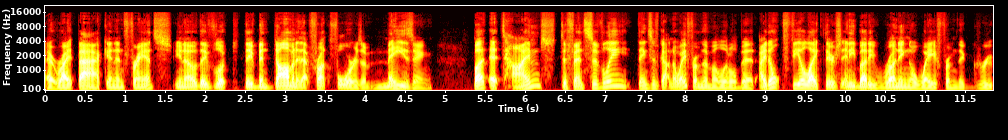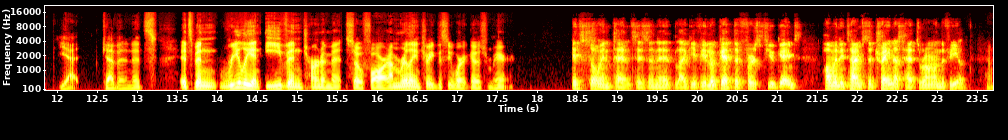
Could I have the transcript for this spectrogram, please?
at right back. And in France, you know, they've looked, they've been dominant. That front four is amazing. But at times, defensively, things have gotten away from them a little bit. I don't feel like there's anybody running away from the group yet, Kevin. It's it's been really an even tournament so far. I'm really intrigued to see where it goes from here. It's so intense, isn't it? Like if you look at the first few games, how many times the trainers had to run on the field. Yeah.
